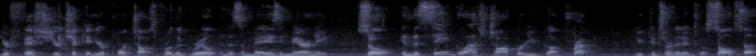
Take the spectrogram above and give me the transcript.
your fish, your chicken, your pork chops for the grill in this amazing marinade. So in the same glass chopper, you've got prep, you can turn it into a salsa,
